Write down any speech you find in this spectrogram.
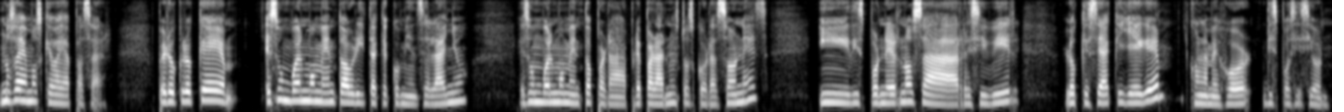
no sabemos qué vaya a pasar, pero creo que es un buen momento ahorita que comience el año, es un buen momento para preparar nuestros corazones y disponernos a recibir lo que sea que llegue con la mejor disposición.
